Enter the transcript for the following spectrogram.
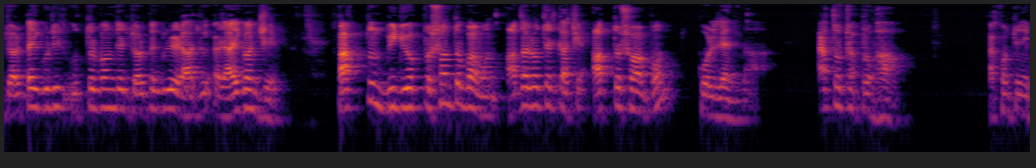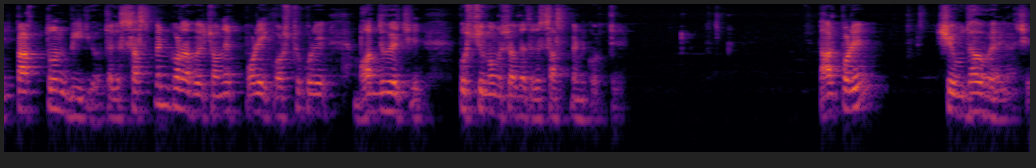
জলপাইগুড়ির, উত্তরবঙ্গের জলপাইগুড়ির রাজ, রায়গঞ্জে প্রাক্তন বিডিও প্রশান্ত বর্মন আদালতের কাছে আত্মসমর্পণ করলেন না। এতটা প্রভাব। এখন তিনি প্রাক্তন বিডিও, তাকে সাসপেন্ড করা হয়েছে অনেক পরে, কষ্ট করে বাধ্য হয়েছে পশ্চিমবঙ্গ সরকার তাকে সাসপেন্ড করতে। তারপরে সে উধাও হয়ে গেছে।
